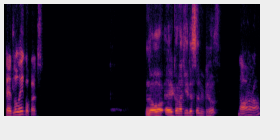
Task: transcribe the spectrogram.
To je dlouhý kopec. No, jako na těch 10 minut? No, no, no.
